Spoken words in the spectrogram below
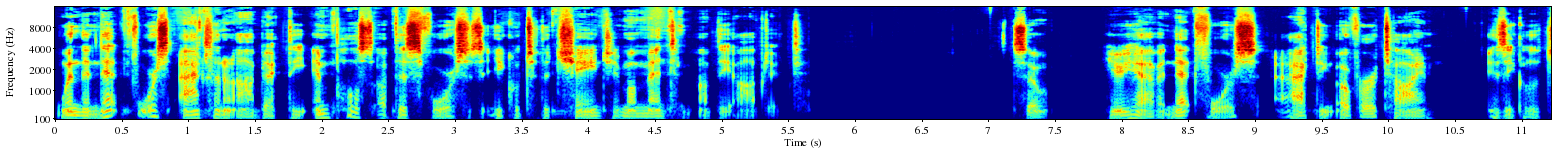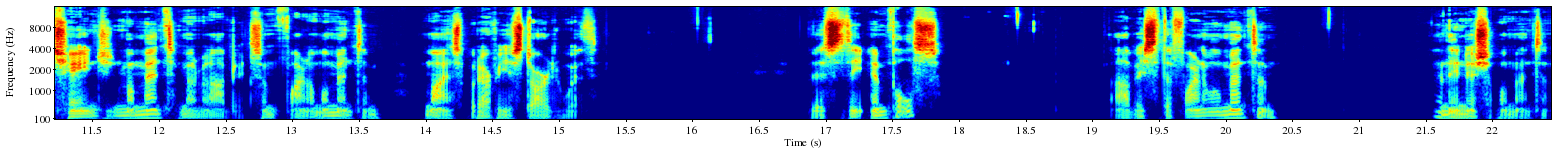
When the net force acts on an object, the impulse of this force is equal to the change in momentum of the object. So here you have a net force acting over a time is equal to change in momentum of an object, some final momentum minus whatever you started with. This is the impulse, obviously the final momentum, and the initial momentum.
